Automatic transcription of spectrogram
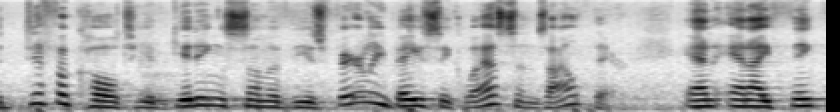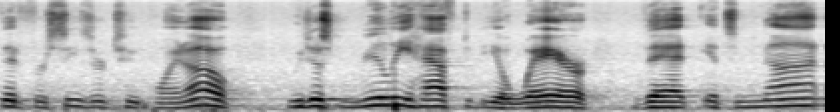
the difficulty of getting some of these fairly basic lessons out there. And, and I think that for CSER 2.0, we just really have to be aware that it's not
